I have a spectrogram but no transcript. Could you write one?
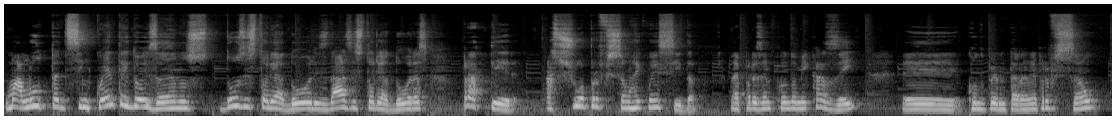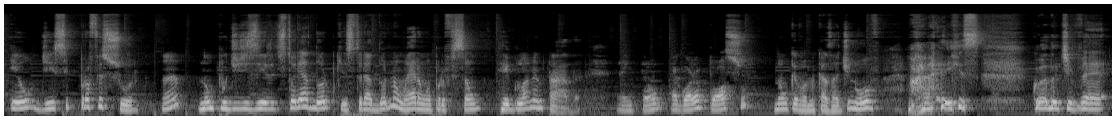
Uma luta de 52 anos dos historiadores, das historiadoras, para ter a sua profissão reconhecida. Né? Por exemplo, quando eu me casei, eh, quando perguntaram a minha profissão, eu disse professor. Né? Não pude dizer historiador, porque historiador não era uma profissão regulamentada. Então, agora eu posso, não que eu vou me casar de novo, mas quando tiver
